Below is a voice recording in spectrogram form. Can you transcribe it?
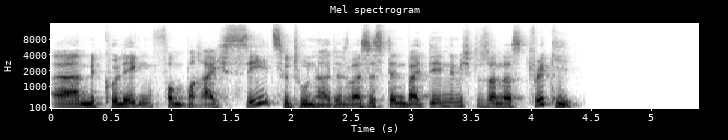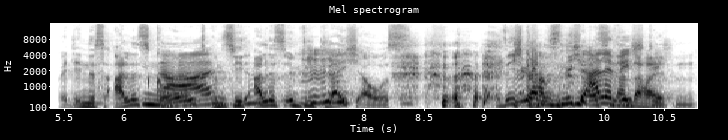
äh, mit Kollegen vom Bereich See zu tun hattet. Was ist denn bei denen nämlich besonders tricky? Bei denen ist alles Gold Nein. und sieht alles irgendwie mhm. gleich aus. Also ich kann es nicht auseinanderhalten.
